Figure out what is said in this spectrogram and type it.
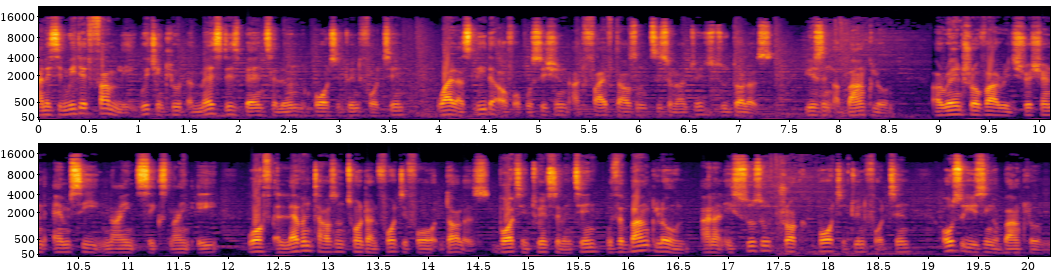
and his immediate family, which include a Mercedes-Benz saloon bought in 2014 while as leader of opposition at $5,622 using a bank loan, a Range Rover registration MC969A worth $11,244 bought in 2017 with a bank loan and an Isuzu truck bought in 2014 also using a bank loan.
